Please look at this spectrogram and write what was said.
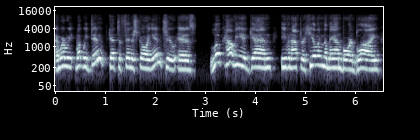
And where we what we didn't get to finish going into is look how he again, even after healing the man born blind,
